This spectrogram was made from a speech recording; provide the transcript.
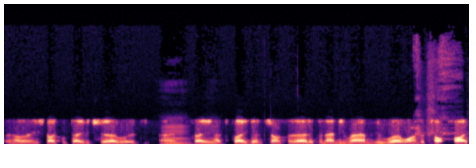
another English guy called David Sherwood, and mm. they had to play against Jonathan Ehrlich and Andy Ram, who were one of the top five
